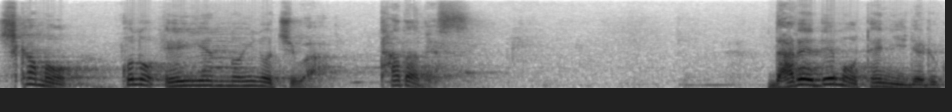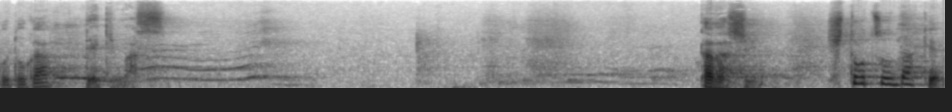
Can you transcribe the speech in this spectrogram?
しかもこの永遠の命はただです。誰でも手に入れることができます。ただし一つだけ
